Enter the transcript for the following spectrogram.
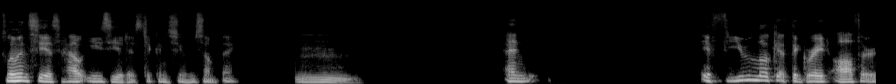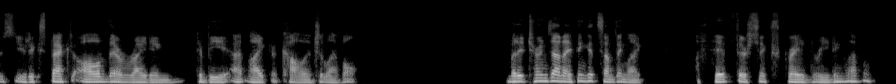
Fluency is how easy it is to consume something. Mm. And if you look at the great authors, you'd expect all of their writing to be at like a college level. But it turns out, I think it's something like a fifth or sixth grade reading level,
